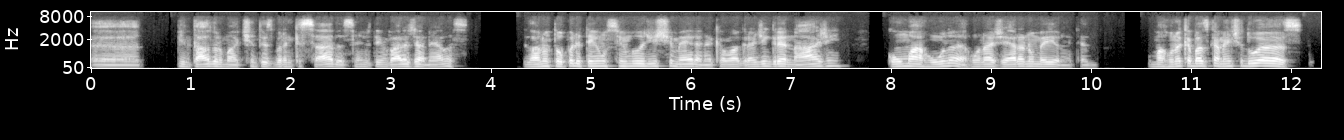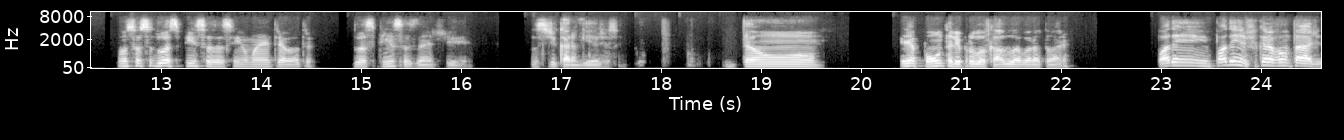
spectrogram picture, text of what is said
eh, pintado numa tinta esbranquiçada, assim, ele tem várias janelas. E lá no topo ele tem um símbolo de Chiméria, né? Que é uma grande engrenagem com uma runa, runa gera no meio, né? é uma runa que é basicamente duas, como se fosse duas pinças assim, uma entre a outra, duas pinças, né? De, de caranguejo, assim. Então, ele aponta ali para o local do laboratório. Podem, podem ficar à vontade.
